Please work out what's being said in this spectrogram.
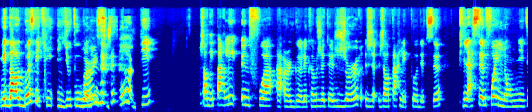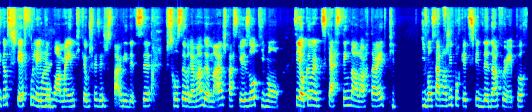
Mais dans le bas, c'est écrit YouTuber. puis j'en ai parlé une fois à un gars, là, comme je te jure, j'en parlais pas de ça. Puis la seule fois, ils l'ont mis. C'est comme si j'étais full ouais. de moi-même, puis comme je faisais juste parler de ça. Puis je trouve ça vraiment dommage parce que les autres, ils vont, ils ont comme un petit casting dans leur tête, puis ils vont s'arranger pour que tu fites dedans, peu importe.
